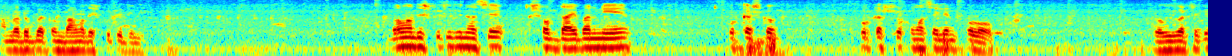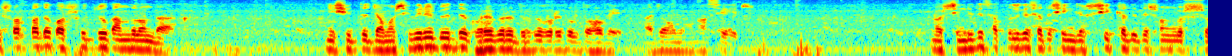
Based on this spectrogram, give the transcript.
আমরা দেখব এখন বাংলাদেশ প্রতিদিন বাংলাদেশ প্রতিদিন আছে সব দায়ভার নিয়ে প্রকাশ প্রকাশ্য ক্ষমা চাইলেন ফলক। রবিবার থেকে সরকারদের অসহযোগ আন্দোলন ডাক। নিষিদ্ধ জামা শিবিরের বিরুদ্ধে ঘরে ঘরে দুর্গ করে তুলতে হবে আজম নাসের। নরসিংদীতে ছাত্রলীগের সাথে সিং- শিক্ষার্থীদের সংঘর্ষ।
